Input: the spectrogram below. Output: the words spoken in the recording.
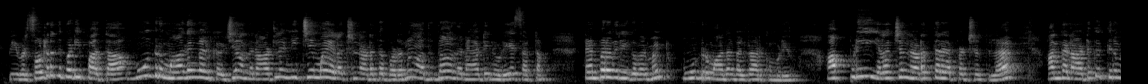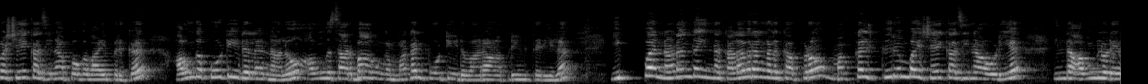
இப்போ இவர் சொல்கிறது படி பார்த்தா மூன்று மாதங்கள் கழிச்சு அந்த நாட்டில் நிச்சயமாக எலெக்ஷன் நடத்தப்படணும். அதுதான் அந்த நாட்டினுடைய சட்டம். டெம்பரவரி கவர்மெண்ட் மூன்று மாதங்கள் தான் இருக்க முடியும். அப்படி எலெக்ஷன் நடத்துகிற பட்சத்தில் பட்சத்தில் அந்த நாட்டுக்கு திரும்ப ஷேக் ஹசீனா போக வாய்ப்பு இருக்கு. அவங்க போட்டியிடலைன்னாலும் அவங்க சார்பாக அவங்க மகன் போட்டியிடுவாரா அப்படின்னு தெரியல. இப்போ நடந்த இந்த கலவரங்களுக்கு அப்புறம் மக்கள் திரும்ப ஷேக் ஹசீனாவுடைய இந்த அவங்களுடைய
